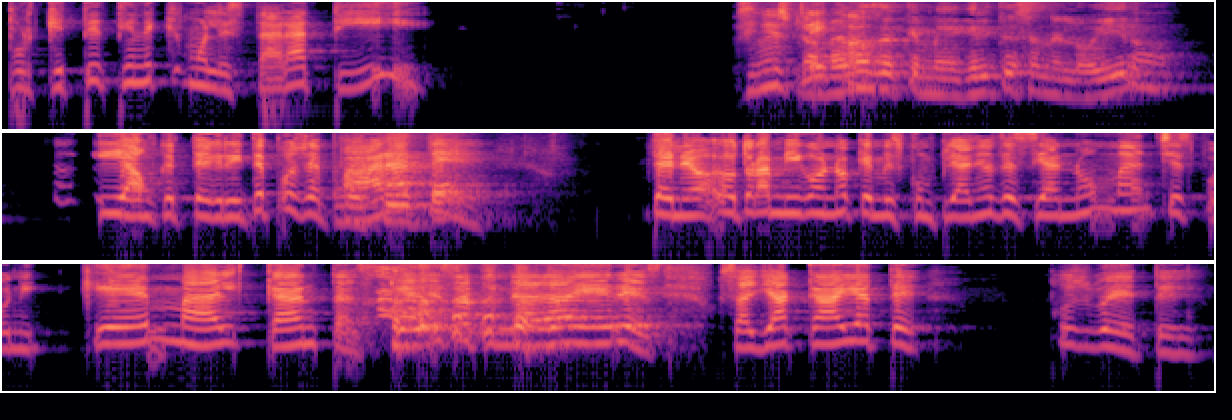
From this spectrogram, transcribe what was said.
¿por qué te tiene que molestar a ti? ¿Sí me explico? A menos de que me grites en el oído. Y aunque te grite, pues sepárate tenía otro amigo, ¿no? Que en mis cumpleaños decía, no manches, Pony, qué mal cantas, qué desafinada eres. O sea, ya cállate. Pues vete.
